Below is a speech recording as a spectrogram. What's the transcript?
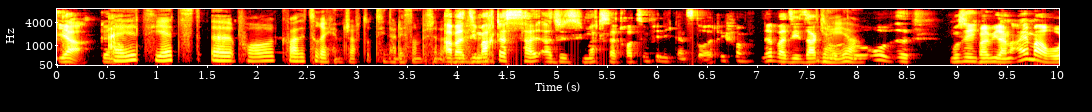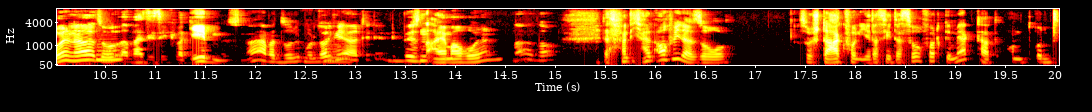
Ja, genau. als jetzt äh, Paul quasi zur Rechenschaft zu ziehen, hatte ich so ein bisschen das Aber sie Gefühl. macht das halt, also sie macht das halt trotzdem, finde ich, ganz deutlich, vom, ne, weil sie sagt, Ja, so, ja. oh, äh, muss ich mal wieder einen Eimer holen, ne, so, Mhm. weil sie sich übergeben müssen. Ne, aber so soll ich Mhm. wieder den, den bösen Eimer holen. Ne, so. Das fand ich halt auch wieder so, so stark von ihr, dass sie das sofort gemerkt hat. Und, und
